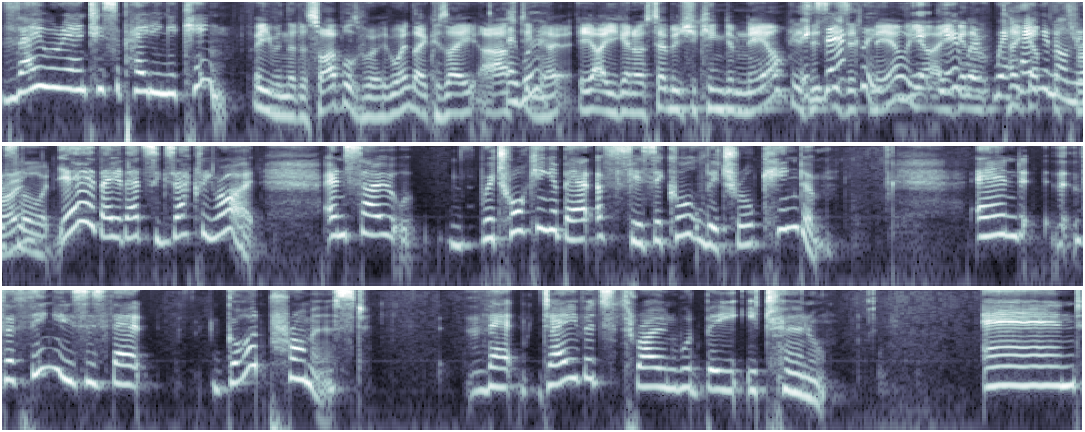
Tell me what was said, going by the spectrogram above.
They were anticipating a king. Even the disciples were, weren't they? Because they asked They him, "Are you going to establish your kingdom now? Is exactly. It, is it now? Yeah, Are you yeah, going we're, to we're take hanging up the on throne?" this, Lord. Yeah, they, that's exactly right. And so we're talking about a physical, literal kingdom. And th- the thing is, is that God promised that David's throne would be eternal. And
